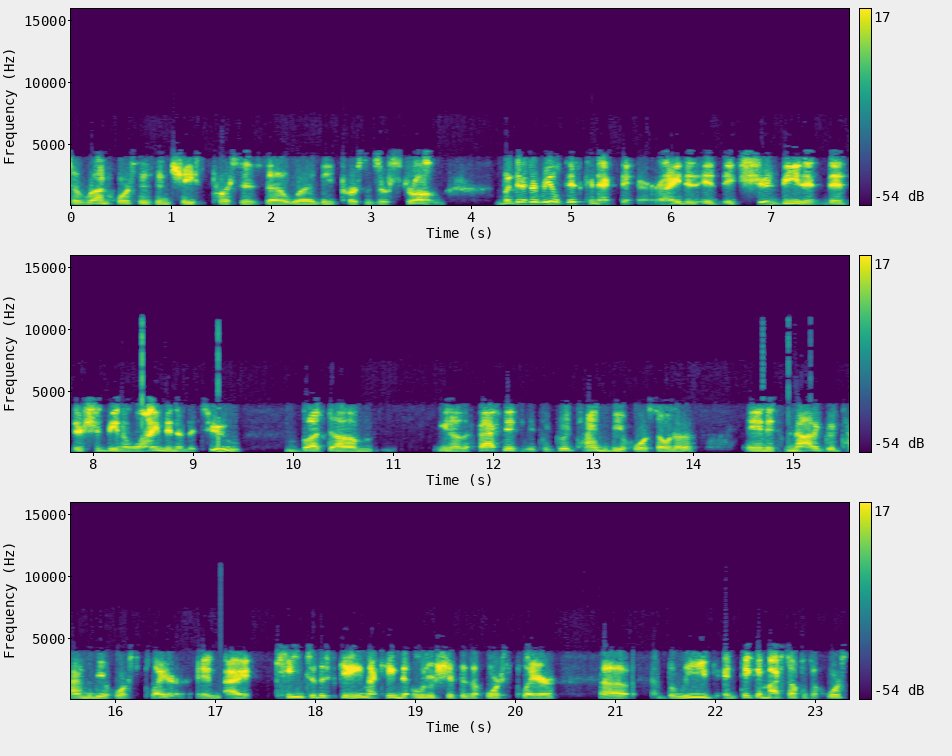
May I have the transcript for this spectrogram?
to run horses and chase purses uh, where the purses are strong. But there's a real disconnect there, right? It, it, it should be that, that there should be an alignment of the two. But, um, you know, the fact is, it's a good time to be a horse owner and it's not a good time to be a horse player. And I came to this game, I came to ownership as a horse player, uh, believe and think of myself as a horse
